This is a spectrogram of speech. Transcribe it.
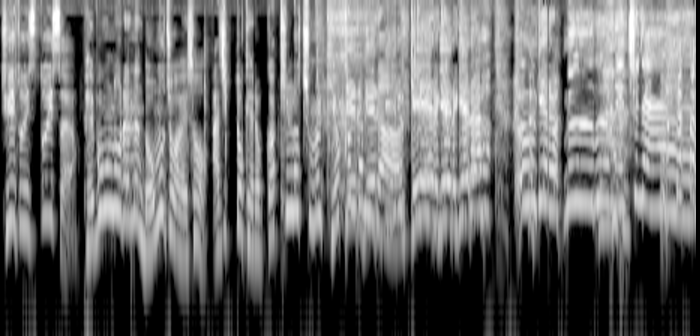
뒤에 또, 있, 또 있어요. 배복 노래는 너무 좋아해서 아직도 게럽과 킬러 춤을 기억한답니다. 게르 게르 게르 우 게르 무브메 추나.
